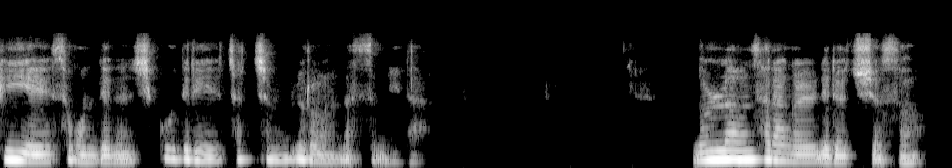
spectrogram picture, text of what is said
귀에 소곤되는 식구들이 차츰 늘어났습니다. 놀라운 사랑을 내려주셔서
